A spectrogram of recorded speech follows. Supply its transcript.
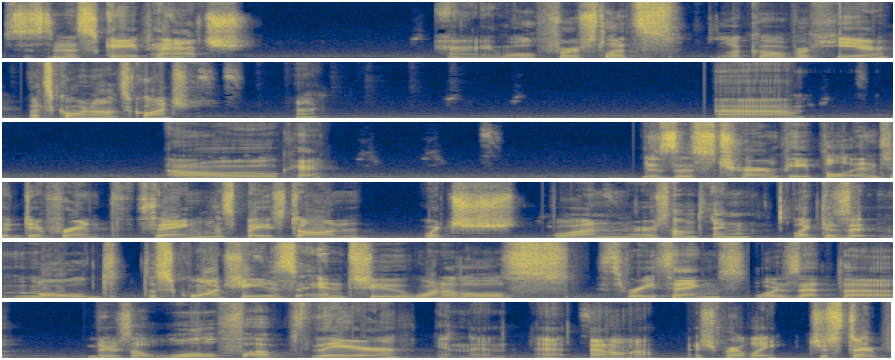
Is this an escape hatch? All right. Well, first let's look over here. What's going on, Squanchy? Huh? Um. Okay. Does this turn people into different things based on which one or something? Like, does it mold the squanchies into one of those three things? What is that? The there's a wolf up there, and then uh, I don't know. I should probably just start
